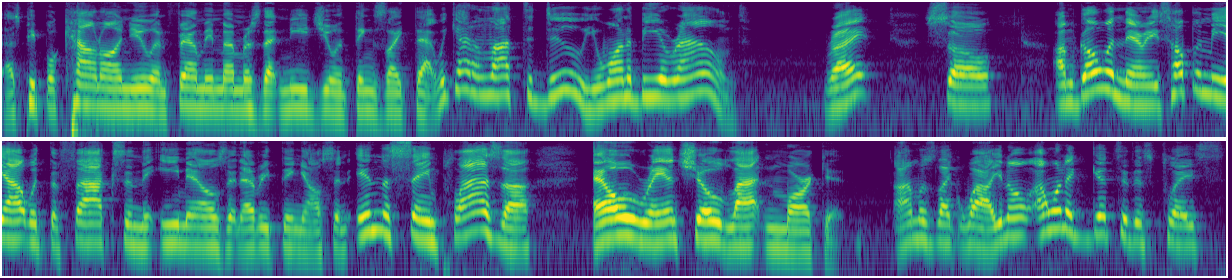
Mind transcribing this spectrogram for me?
as people count on you and family members that need you and things like that. We got a lot to do. You want to be around, right? So I'm going there and he's helping me out with the facts and the emails and everything else. And in the same plaza, El Rancho Latin Market. I was like, wow, you know, I want to get to this place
